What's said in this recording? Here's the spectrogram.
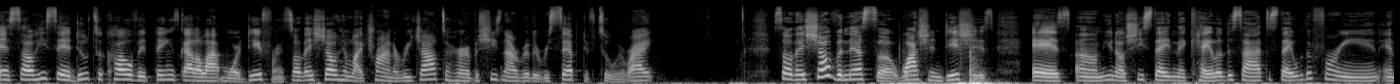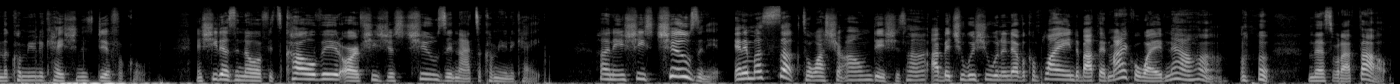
And so he said, due to COVID, things got a lot more different. So they show him like trying to reach out to her, but she's not really receptive to it, right? So they show Vanessa washing dishes as, um, you know, she's stating that Kaelah decided to stay with a friend and the communication is difficult. And she doesn't know if it's COVID or if she's just choosing not to communicate. Honey, she's choosing it. And it must suck to wash your own dishes, huh? I bet you wish you would have never complained about that microwave now, huh? that's what I thought.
